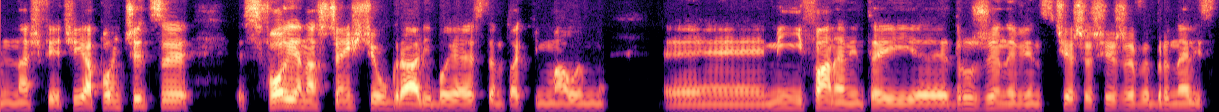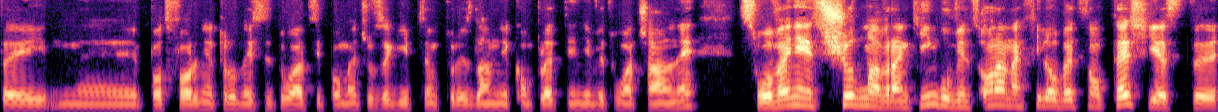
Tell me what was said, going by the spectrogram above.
na świecie. Japończycy swoje na szczęście ugrali, bo ja jestem takim małym mini fanem tej e, drużyny, więc cieszę się, że wybrnęli z tej e, potwornie trudnej sytuacji po meczu z Egiptem, który jest dla mnie kompletnie niewytłumaczalny. Słowenia jest siódma w rankingu, więc ona na chwilę obecną też jest e,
